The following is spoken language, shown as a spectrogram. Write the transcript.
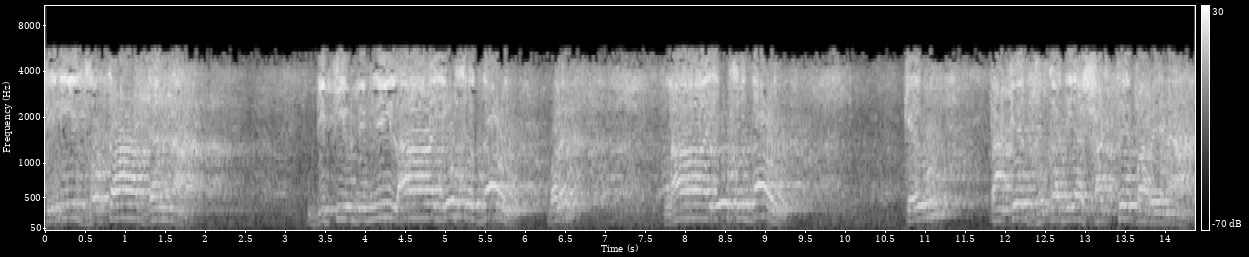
তিনি ধোকা দেন না। দ্বিতীয় ডিগ্রি লাফ দাও বলেন লাফ দাও কেউ তাকে ধোকা দিয়া সারতে পারে না।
